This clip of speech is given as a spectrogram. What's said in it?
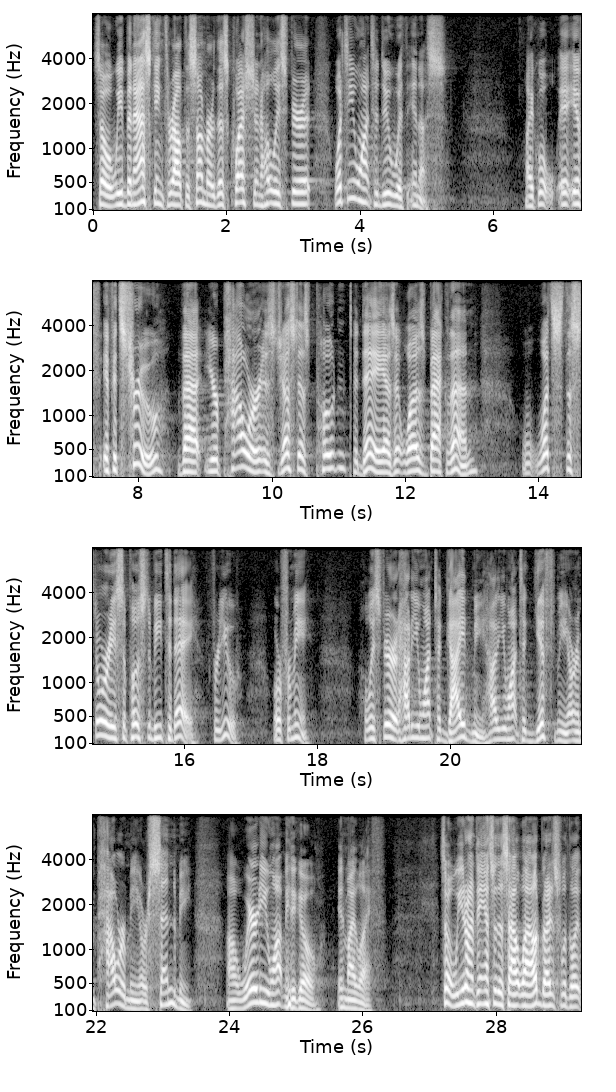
So we've been asking throughout the summer this question Holy Spirit, what do you want to do within us? Like, well, if, if it's true that your power is just as potent today as it was back then, what's the story supposed to be today for you or for me? Holy Spirit, how do you want to guide me? How do you want to gift me or empower me or send me? Uh, where do you want me to go in my life? So you don't have to answer this out loud, but I just would like,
